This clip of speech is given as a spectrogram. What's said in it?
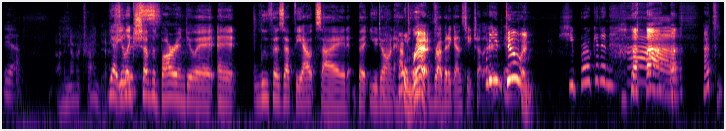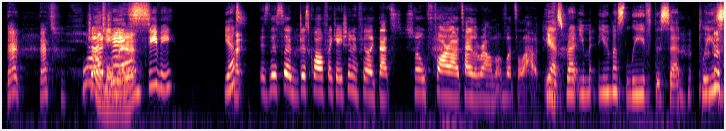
yeah. I've never tried that. Yeah, you So like shove the it's- bar into it and it loofahs up the outside, but you don't have Oh, to Rhett. like, rub it against each other. What are you doing? He broke it in half. That's that. That's horrible, man. Stevie, Yes. is this a disqualification? I feel like that's so far outside the realm of what's allowed. Yes, Rhett, you, you must leave the set, please.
